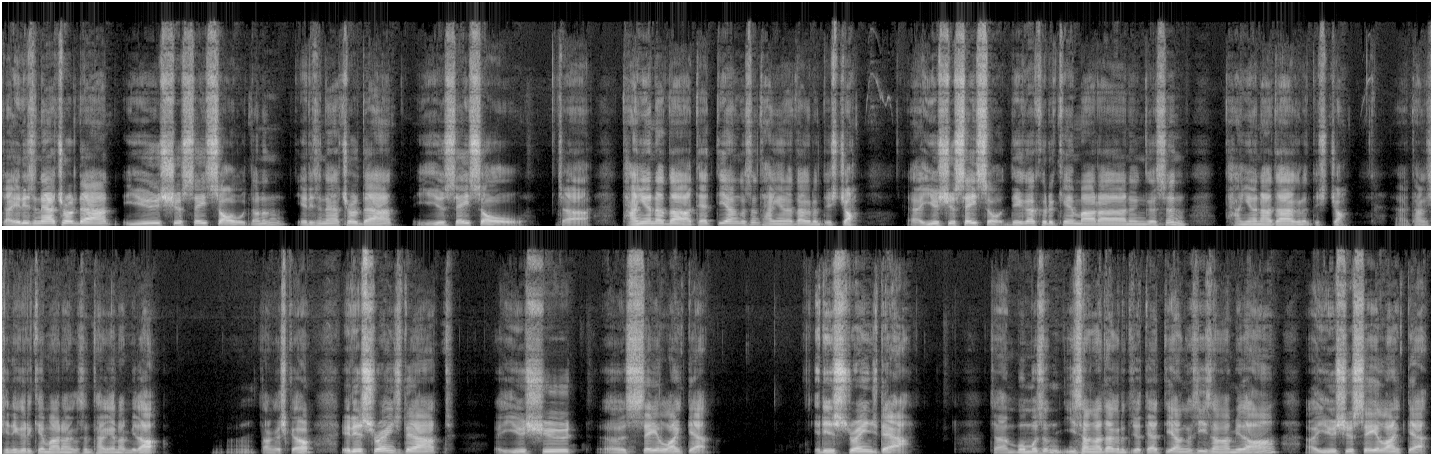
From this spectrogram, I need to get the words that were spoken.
자, it is natural that you should say so 또는 it is natural that you say so. 자, 당연하다, 대띠한 것은 당연하다 그런 뜻이죠. you should say so. 내가 그렇게 말하는 것은 당연하다 그런 뜻이죠. 당신이 그렇게 말하는 것은 당연합니다. 음, 것일까요? It is strange that you should uh, say like that. It is strange that. 자, 뭐뭇은 이상하다 그런 뜻이죠. that한 것이 이상합니다. Uh, you should say like that.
